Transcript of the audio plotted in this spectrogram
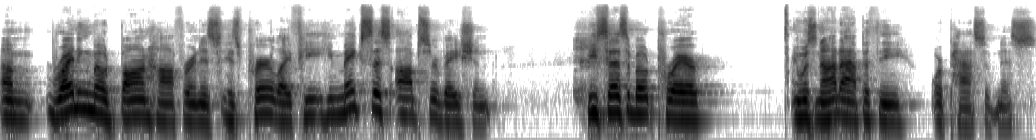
um, writing about Bonhoeffer and his, his prayer life, he, he makes this observation. He says about prayer, it was not apathy or passiveness.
